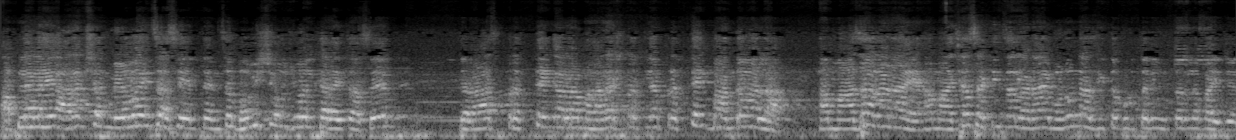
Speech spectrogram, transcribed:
आपल्याला हे आरक्षण मिळवायचं असेल त्यांचं भविष्य उज्ज्वल करायचं असेल तर आज प्रत्येकाला महाराष्ट्रातल्या प्रत्येक बांधवाला हा माझा लढा आहे हा माझ्यासाठीचा लढा आहे म्हणून आज इथं कुठतरी उतरलं पाहिजे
